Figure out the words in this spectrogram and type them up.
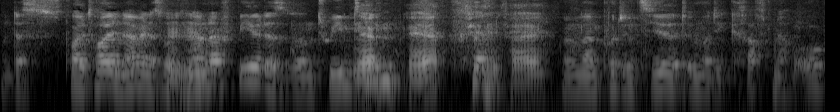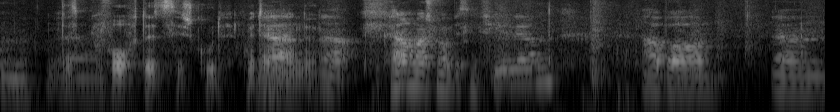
Und das ist voll toll, ne? wenn das so mhm. miteinander spielt. Das ist so ein Dream-Team. Ja, ja, auf jeden Fall. Und man potenziert immer die Kraft nach oben. Das äh, befruchtet sich gut miteinander. Ja, ja. Kann auch manchmal ein bisschen viel werden. Aber ähm,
